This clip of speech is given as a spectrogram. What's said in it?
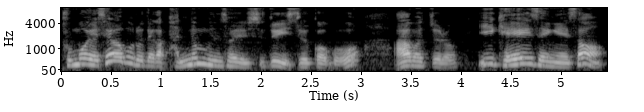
부모의 세업으로 내가 받는 문서일 수도 있을 거고 아무쪼록 이 개회생에서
